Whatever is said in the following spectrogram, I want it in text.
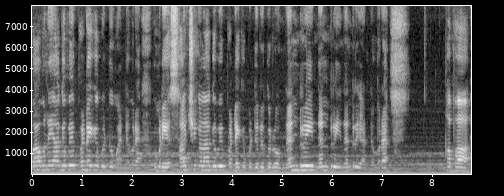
பாவனையாகவே படைக்கப்பட்டோம் ஆண்டவரை. உம்முடைய சாட்சிகளாகவே படைக்கப்பட்டிருக்கிறோம். நன்றி நன்றி நன்றி ஆண்டவரை. அப்பா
